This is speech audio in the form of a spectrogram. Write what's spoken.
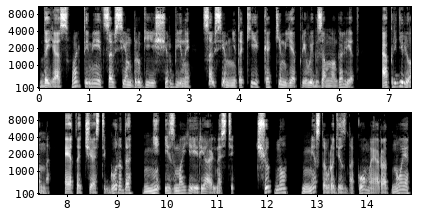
да и асфальт имеет совсем другие щербины, совсем не такие, каким я привык за много лет. Определенно, эта часть города не из моей реальности. Чудно, место вроде знакомое, родное,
